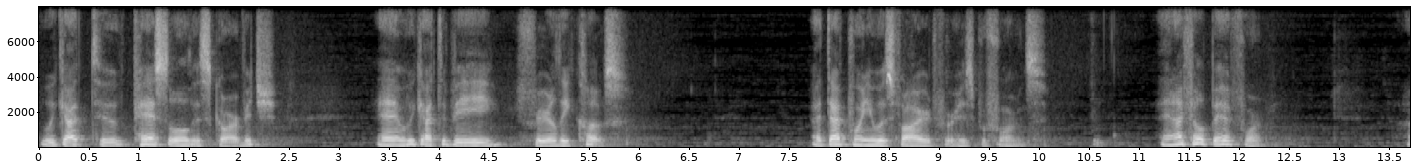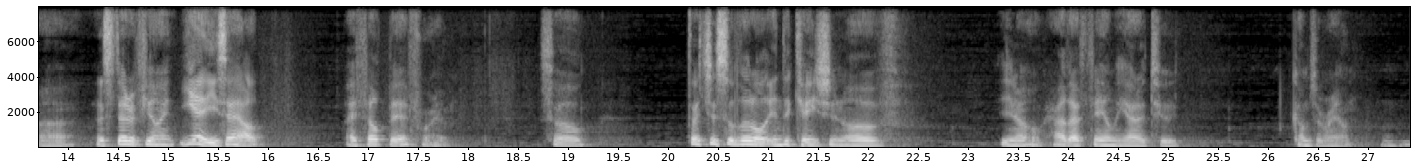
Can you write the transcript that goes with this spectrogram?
we got to pass all this garbage and we got to be fairly close. At that point, he was fired for his performance. And I felt bad for him. Uh, instead of feeling, yeah, he's out, I felt bad for him. So that's just a little indication of, you know, how that family attitude comes around. Mm-hmm.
